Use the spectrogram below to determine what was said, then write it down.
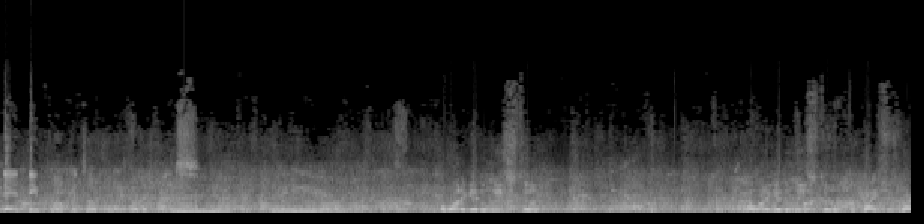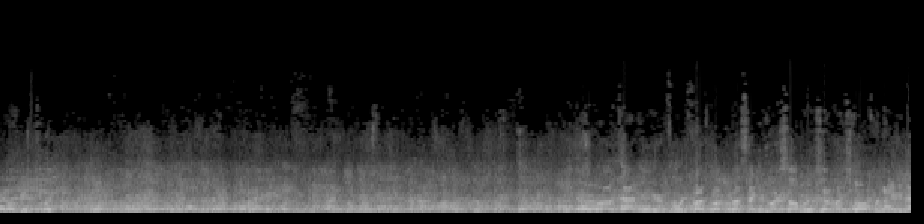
They, they blow up into a balloon for defense. I want to get at least two. I want to get at least two. If the price is right, I'll get three. It's the wrong time of year. 45 bucks, best I can do. I sell wings out of my store for $99.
